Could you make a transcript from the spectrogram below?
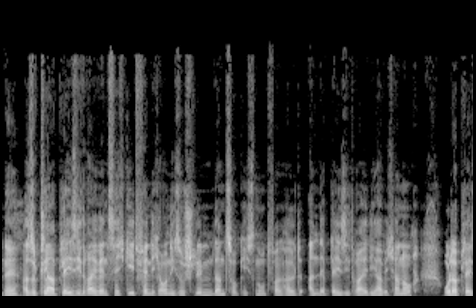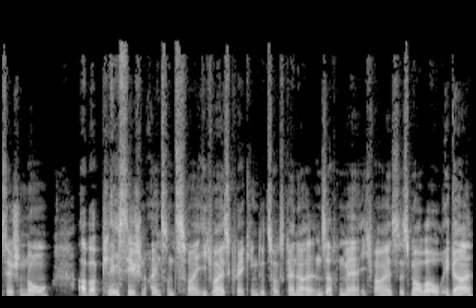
Ne? Also klar, PlayZ 3, wenn es nicht geht, fände ich auch nicht so schlimm. Dann zocke ich's Notfall halt an der PlayZ 3, die habe ich ja noch. Oder PlayStation No. Aber PlayStation 1 und 2, ich weiß, Cracking, du zockst keine alten Sachen mehr, ich weiß, ist mir aber auch egal.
